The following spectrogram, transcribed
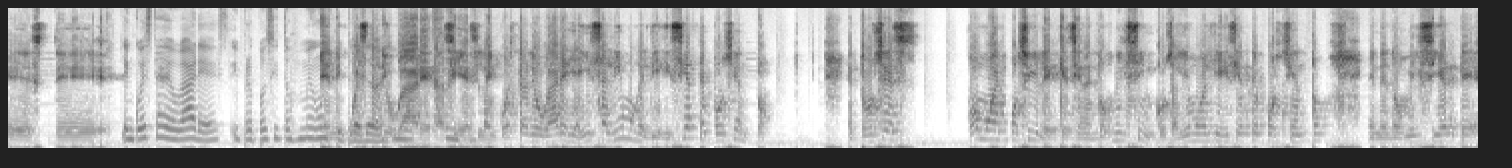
este la encuesta de hogares y propósitos múltiples. La encuesta de, hogares, así es, la encuesta de hogares y ahí salimos el 17%. Entonces, ¿cómo es posible que si en el 2005 salimos el 17%, en el 2007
